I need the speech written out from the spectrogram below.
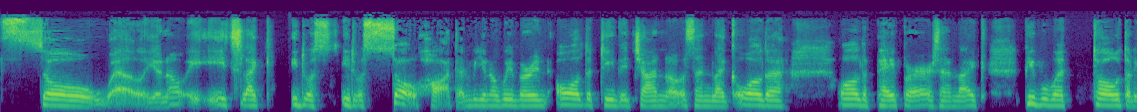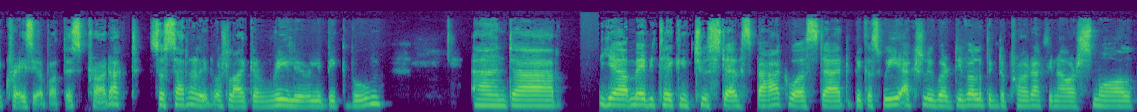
so well. You know, it's like it was it was so hot, and you know we were in all the TV channels and like all the all the papers, and like people were totally crazy about this product. So suddenly it was like a really really big boom, and. Uh, yeah maybe taking two steps back was that because we actually were developing the product in our small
